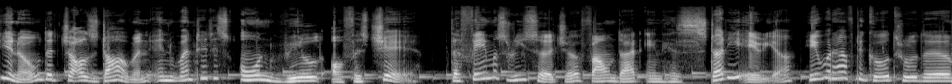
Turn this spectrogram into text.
you know that Charles Darwin invented his own wheeled office chair? The famous researcher found that in his study area, he would have to go through the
